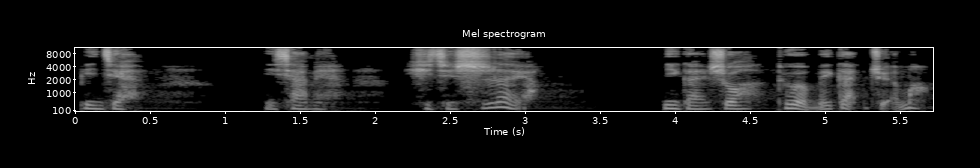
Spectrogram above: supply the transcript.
冰姐，你下面已经湿了呀，你敢说对我没感觉吗？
